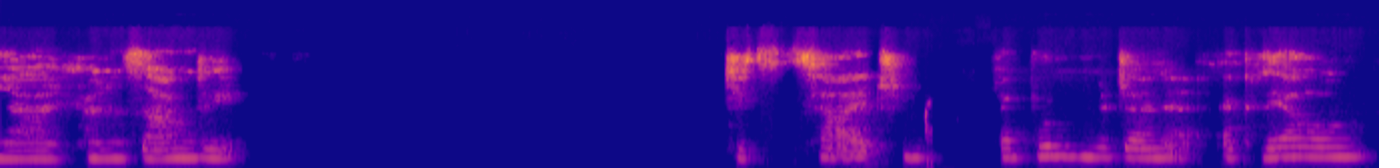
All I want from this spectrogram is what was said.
Ja, ich kann sagen, die, die Zeit verbunden mit deiner Erklärung,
